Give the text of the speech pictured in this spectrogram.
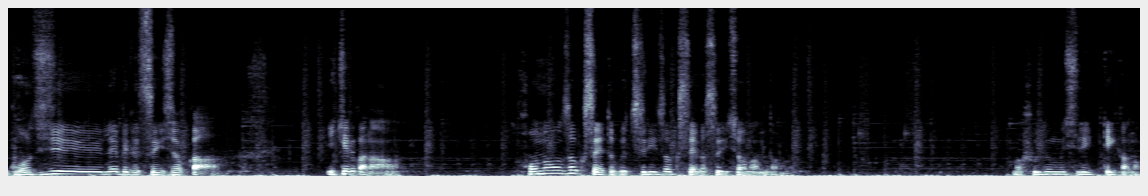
50レベル推奨か。いけるかな炎属性と物理属性が推奨なんだ。まあ、フル虫でいっていいかな。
